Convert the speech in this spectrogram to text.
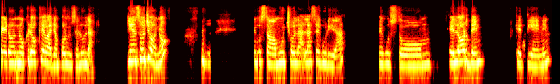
pero no creo que vayan por un celular. Pienso yo, ¿no? me gustaba mucho la, la seguridad, me gustó el orden que tienen.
